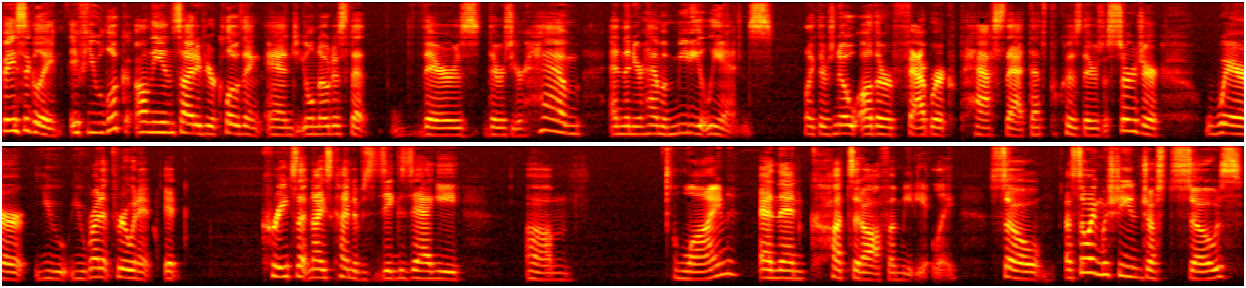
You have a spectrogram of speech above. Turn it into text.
basically, if you look on the inside of your clothing, and you'll notice that there's there's your hem, and then your hem immediately ends. Like there's no other fabric past that. That's because there's a serger where you you run it through, and it it creates that nice kind of zigzaggy line and then cuts it off immediately. So a sewing machine just sews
